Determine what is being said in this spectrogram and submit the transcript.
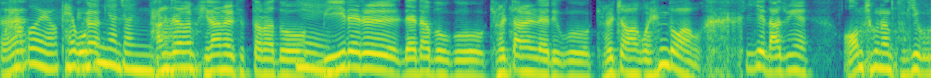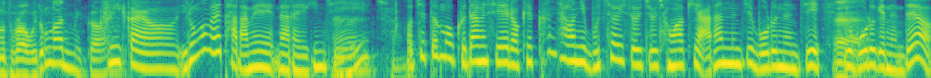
에? 과거예요. 150년 전입니다. 당장은 비난을 듣더라도 예. 미래를 내다보고 결단을 내리고 결정하고 행동하고 하, 이게 나중에 엄청난 국익으로 돌아오고 이런 거 아닙니까? 그러니까요. 이런 건 왜 다 남의 나라 얘긴지. 네, 참. 어쨌든 뭐 그 당시에 이렇게 큰 자원이 묻혀 있을 줄 정확히 알았는지 모르는지 네. 이거 모르겠는데요.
